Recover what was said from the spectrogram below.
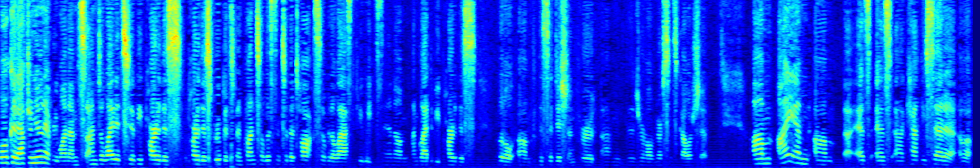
Well, good afternoon, everyone. I'm, I'm delighted to be part of this part of this group. It's been fun to listen to the talks over the last few weeks, and um, I'm glad to be part of this little um, this edition for um, the Journal of Nursing Scholarship. Um, I am, um, as, as uh, Kathy said, a,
